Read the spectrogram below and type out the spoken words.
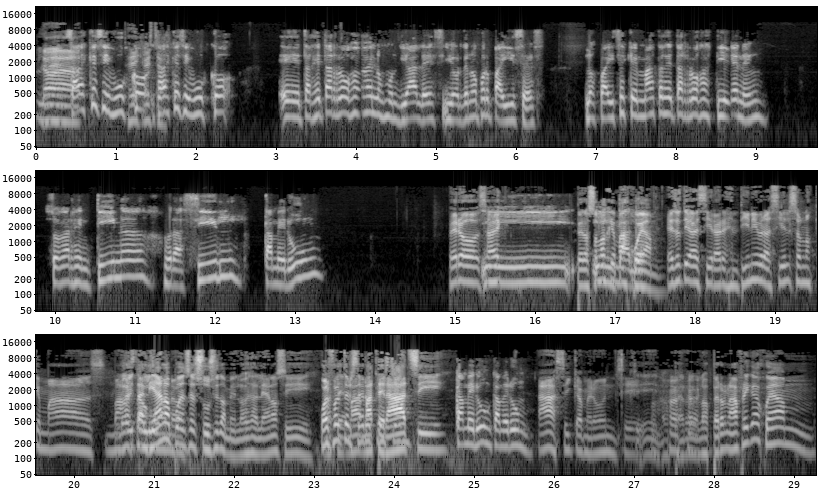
la- ¿Sabes que si busco, sabes que si busco eh, tarjetas rojas en los mundiales y ordeno por países, los países que más tarjetas rojas tienen son Argentina, Brasil, Camerún Pero, ¿sabes? y Pero son los que más juegan. Eso te iba a decir, Argentina y Brasil son los que más... más Los italianos jugando. pueden ser sucios también, los italianos sí. ¿Cuál fue el tercero, Ma- Materazzi. Camerún, Camerún. Ah, sí, Camerún, sí. Sí, los, perros, los perros en África juegan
